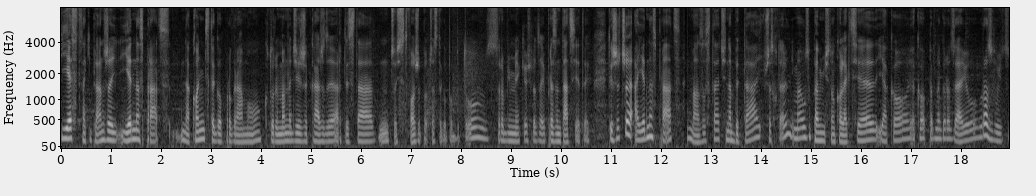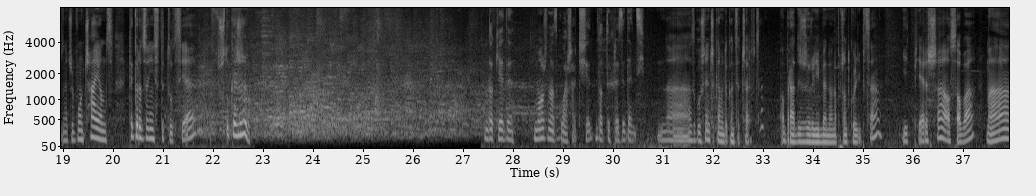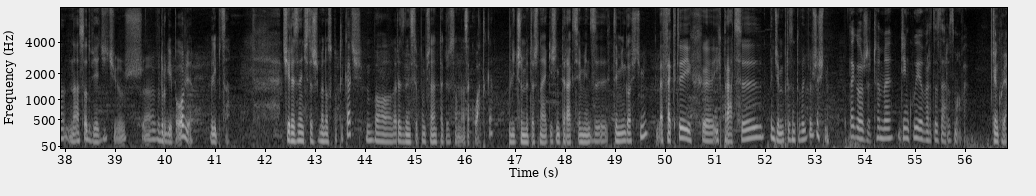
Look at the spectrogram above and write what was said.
jest taki plan, że jedna z prac na koniec tego programu, który mam nadzieję, że każdy artysta mm, coś stworzy podczas tego pobytu, zrobimy jakiegoś rodzaju prezentację tych, tych rzeczy, a jedna z prac ma zostać nabyta przez hotel i ma uzupełnić tą kolekcję jako, jako pewnego rodzaju rozwój, to znaczy włączając tego rodzaju instytucje w sztukę żywą. Do kiedy można zgłaszać się do tych rezydencji? Na zgłoszenie czekamy do końca czerwca. Obrady jury będą na początku lipca i pierwsza osoba ma nas odwiedzić już e, w drugiej połowie lipca. Ci rezydenci też się będą spotykać, bo rezydencje pomyślane tak, że są na zakładkę. Liczymy też na jakieś interakcje między tymi gośćmi. Efekty ich, e, ich pracy będziemy prezentować we wrześniu. Tego życzymy. Dziękuję bardzo za rozmowę. Dziękuję.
